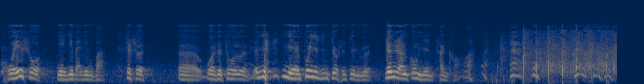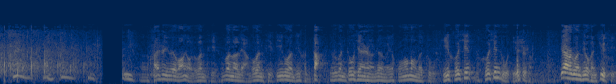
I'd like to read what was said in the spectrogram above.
回数也一百零八，这是。呃，我的作论也也不一定就是定论，仍然供您参考啊。嗯，还是一位网友的问题，问了两个问题。第一个问题很大，就是问周先生认为《红楼梦》的主题核心核心主题是什么？第二个问题又很具体，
